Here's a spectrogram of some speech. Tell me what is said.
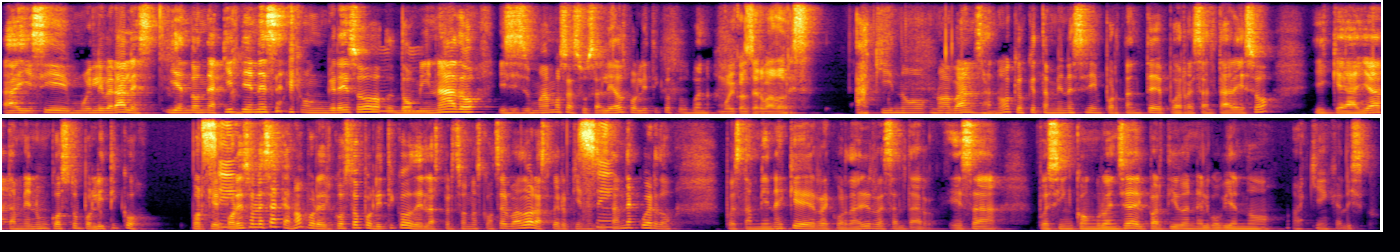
ahí sí muy liberales. Y en donde aquí tienes el Congreso dominado y si sumamos a sus aliados políticos, pues bueno. Muy conservadores. Aquí no, no avanza, ¿no? Creo que también es importante pues resaltar eso y que haya también un costo político. Porque por eso le saca, ¿no? Por el costo político de las personas conservadoras, pero quienes están de acuerdo, pues también hay que recordar y resaltar esa pues incongruencia del partido en el gobierno aquí en Jalisco.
